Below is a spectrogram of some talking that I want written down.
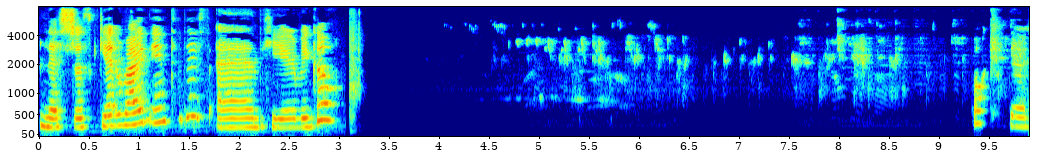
let's just get right into this, and here we go. Okay,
